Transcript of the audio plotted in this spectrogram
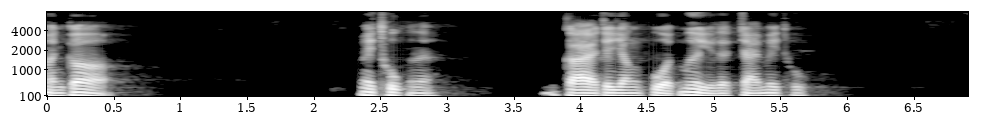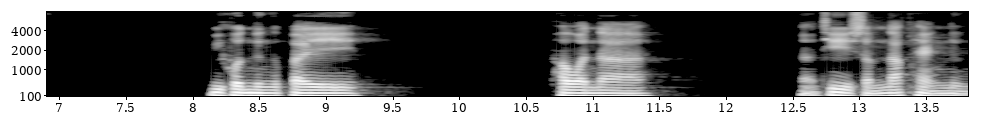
มันก็ไม่ทุกข์นะกายจะยังปวดเมื่อยอยู่แต่ใจไม่ทุกข์ มีคนหนึ่งไปภาวนาที่สำนักแห่งหนึ่ง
